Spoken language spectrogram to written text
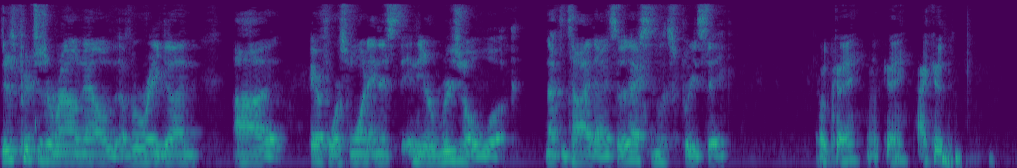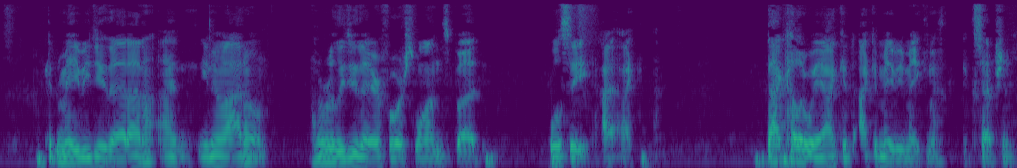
there's pictures around now of a ray gun, uh, Air Force One, and it's in the original look, not the tie dye. So it actually looks pretty sick. Okay, okay. I could could maybe do that. I don't I you know, I don't I don't really do the Air Force ones, but we'll see. I, I that colorway I could I could maybe make an exception.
